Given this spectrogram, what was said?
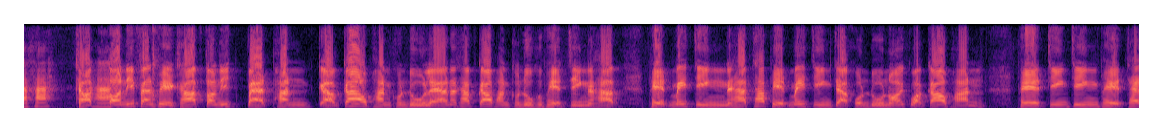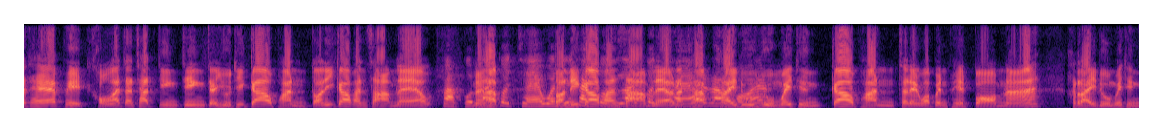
นะคะครับนะคะตอนนี้แฟนเพจครับ ตอนนี้ 8,000อ่า9,000 คนดูแล้วนะครับ 9,000 คนดูคือเพจจริงนะครับ เพจไม่จริงนะครับ ถ้าเพจไม่จริงจะคนดูน้อยกว่า 9,000 เพจจริง ๆ เพจแท้ๆ เพจของอาจารย์ชัดจริง ๆ จะอยู่ที่ 9,000 ตอนนี้ 9,003แล้วฝากกดไลนะครับค์กดแชร์วันตอนนี้นี้ใครกดไลค์กด9,003แล้วนะครับแชใครดูเาขให้อยู่ไม่ถึง 9,000 แสดงว่าเป็นเพจปลอมนะ ใครดูไม่ถึง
